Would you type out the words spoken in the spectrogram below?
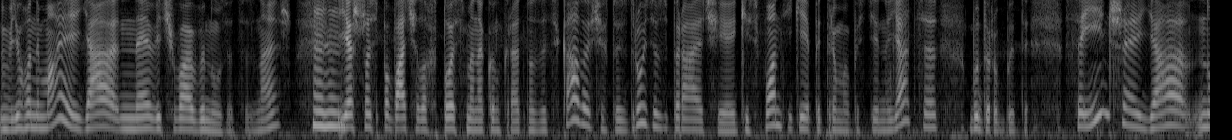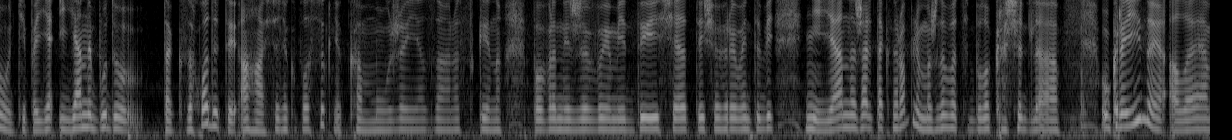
його немає, я не відчуваю вину за це. Знаєш, я щось побачила, хтось мене конкретно зацікавив, чи хтось з друзів збирає, чи якийсь фонд, який я підтримую постійно. Я це буду робити. Все інше, я ну, типу, я, я не буду так заходити. Ага, сьогодні купила сукню. Кому же я зараз скину? Поверни живим, іди ще тисячу гривень тобі. Ні, я на жаль так не роблю. Можливо, це було краще для України, але.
